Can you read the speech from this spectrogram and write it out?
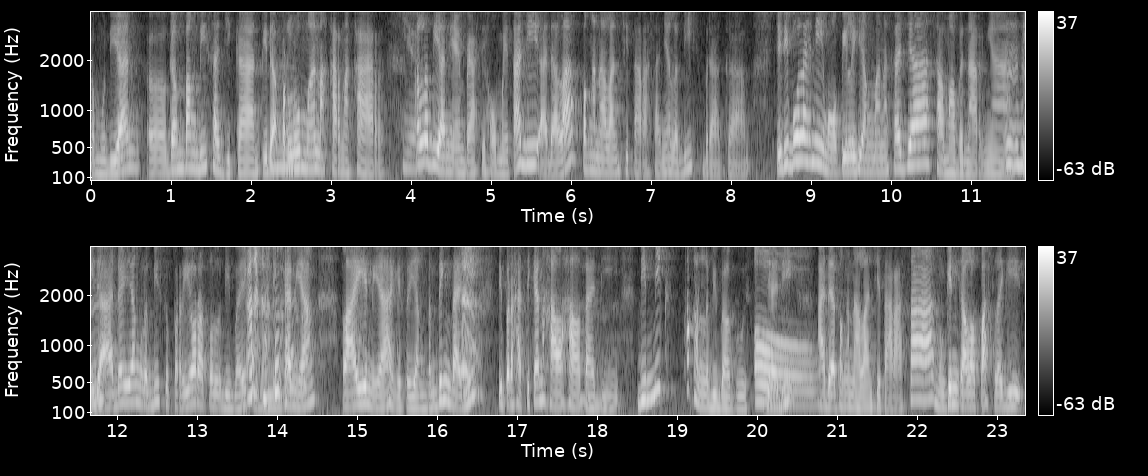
Kemudian uh, gampang disajikan, tidak mm. perlu menakar-nakar. Yeah. Kelebihannya MPASI homemade tadi adalah pengenalan cita rasanya lebih beragam. Jadi boleh nih mau pilih yang mana saja sama benarnya. Mm -hmm. Tidak ada yang lebih superior atau lebih baik dibandingkan yang lain ya gitu. Yang penting tadi diperhatikan hal-hal tadi. Di mix akan lebih bagus. Oh. Jadi ada pengenalan cita rasa. Mungkin kalau pas lagi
